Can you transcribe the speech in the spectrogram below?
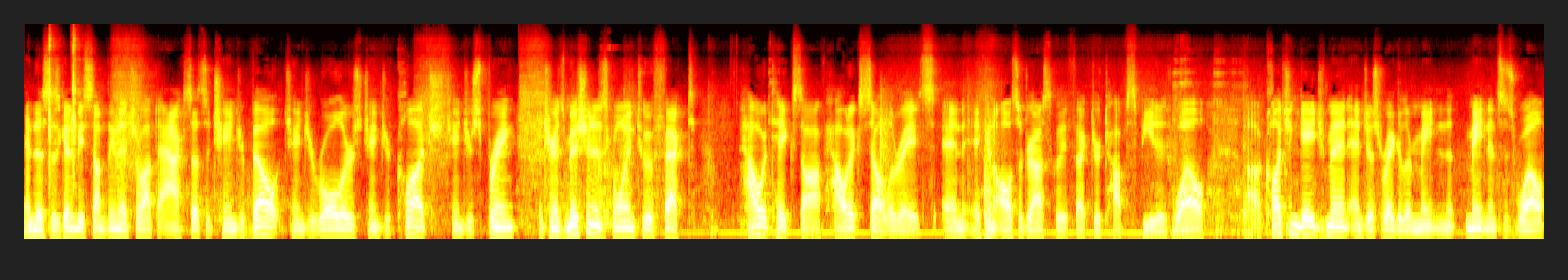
And this is gonna be something that you'll have to access to change your belt, change your rollers, change your clutch, change your spring. The transmission is going to affect how it takes off, how it accelerates, and it can also drastically affect your top speed as well. Uh, clutch engagement and just regular maintenance, as well.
